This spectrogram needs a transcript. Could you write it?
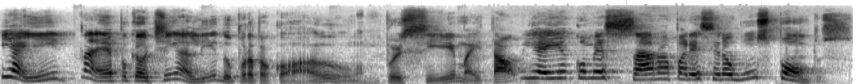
E aí, na época eu tinha lido o protocolo por cima e tal, e aí começaram a aparecer alguns pontos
